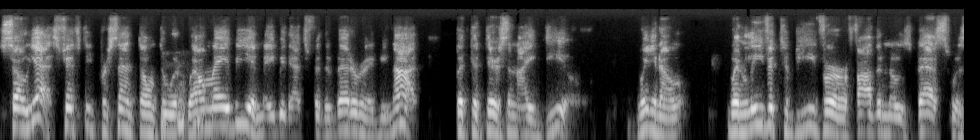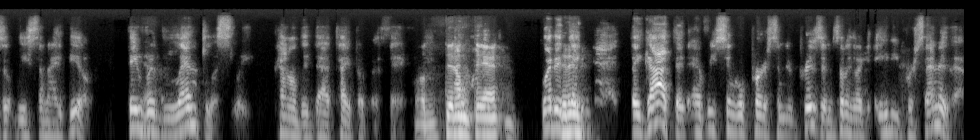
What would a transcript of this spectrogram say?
So, yes, 50% don't do it well, maybe, and maybe that's for the better, maybe not, but that there's an ideal. Well, you know, when Leave It to Beaver or Father Knows Best was at least an ideal, they Yeah. relentlessly pounded that type of a thing. Well, didn't Dan? What did they Didn't- get? They got that every single person in prison, something like 80% of them,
